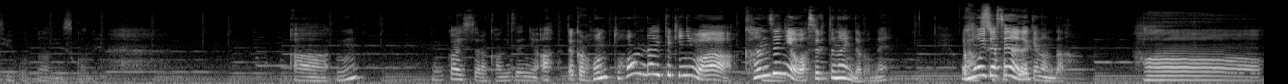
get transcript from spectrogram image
ていうことなんですかね。あーうん？思い返したら完全にはあだから本当本来的には完全には忘れてないんだろうね、あ思い出せないだけなんだ。はあ。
